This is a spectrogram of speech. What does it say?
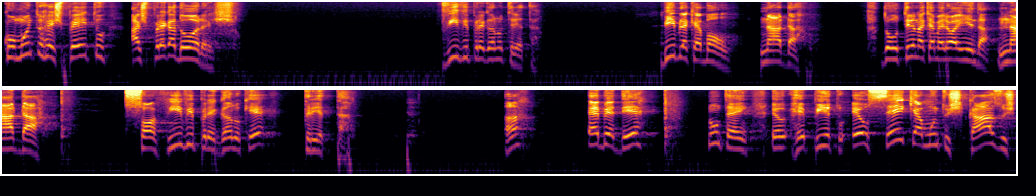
Com muito respeito às pregadoras vive pregando treta. Bíblia que é bom? Nada. Doutrina que é melhor ainda? Nada. Só vive pregando o quê? Treta. Hã? EBD? Não tem. Eu repito, eu sei que há muitos casos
